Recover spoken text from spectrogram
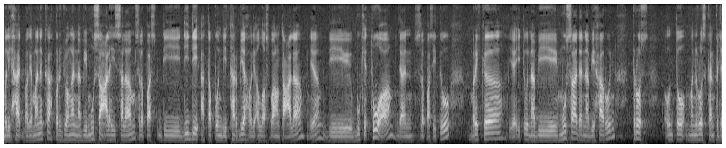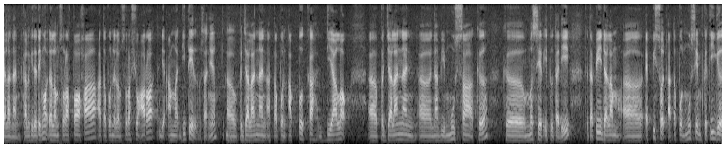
melihat bagaimanakah perjuangan Nabi Musa alaihissalam selepas dididik ataupun ditarbiah oleh Allah Subhanahu taala ya di Bukit Tua. Dan selepas itu mereka iaitu Nabi Musa dan Nabi Harun terus untuk meneruskan perjalanan. Kalau kita tengok dalam surah Taha ataupun dalam surah Syuara dia amat detail maksudnya uh, perjalanan ataupun apakah dialog uh, perjalanan uh, Nabi Musa ke ke Mesir itu tadi. Tetapi dalam uh, episod ataupun musim ketiga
